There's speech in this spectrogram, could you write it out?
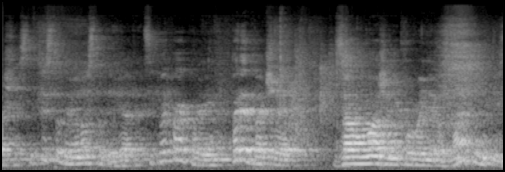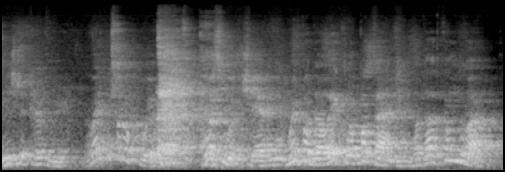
1 статті 199 ЦПК України передбачає зауваження повинні розглянути не пізніше трьох днів. Давайте порахуємо. 8 червня ми подали клопотання додатком 2.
